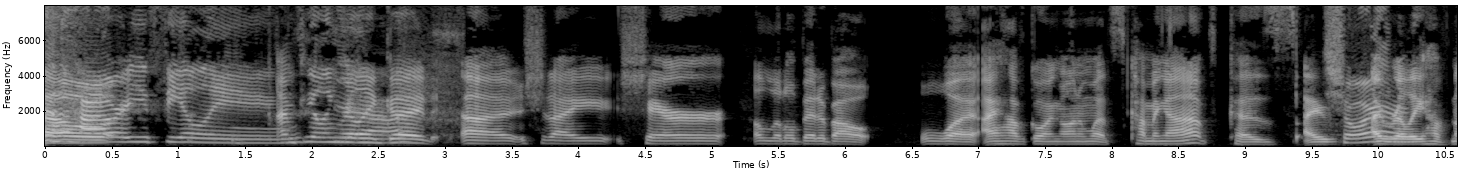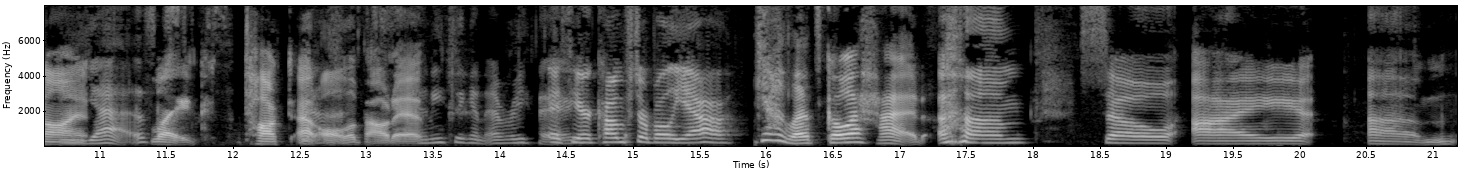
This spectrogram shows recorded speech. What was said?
How are you feeling? I'm feeling really Yeah. good. Uh, should I share a little bit about what I have going on and what's coming up? Because I I really have not yes like talked at all about it. anything and everything if you're comfortable, yeah. Yeah, let's go ahead. Um, so I, um,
